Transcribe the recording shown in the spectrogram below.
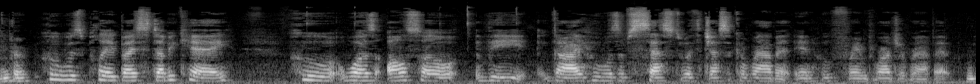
Okay. who was played by Stubby Kaye, who was also the guy who was obsessed with Jessica Rabbit in Who Framed Roger Rabbit. Hmm.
